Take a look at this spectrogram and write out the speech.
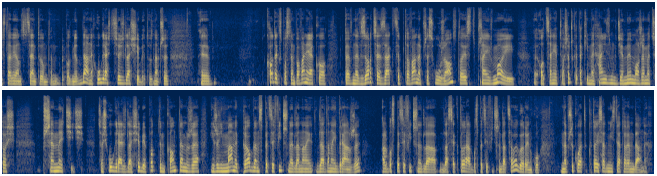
stawiając w centrum ten podmiot danych, ugrać coś dla siebie. To znaczy, kodeks postępowania jako pewne wzorce zaakceptowane przez urząd, to jest przynajmniej w mojej ocenie troszeczkę taki mechanizm, gdzie my możemy coś przemycić coś ugrać dla siebie pod tym kątem, że jeżeli mamy problem specyficzny dla danej, dla danej branży, albo specyficzny dla, dla sektora, albo specyficzny dla całego rynku, na przykład kto jest administratorem danych,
